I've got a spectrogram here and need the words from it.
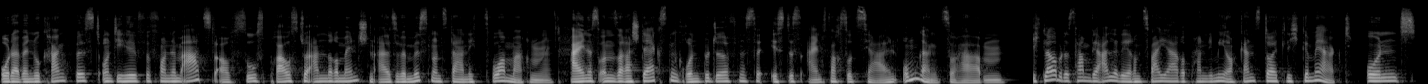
oder wenn du krank bist und die Hilfe von einem Arzt aufsuchst, brauchst du andere Menschen. Also wir müssen uns da nichts vormachen. Eines unserer stärksten Grundbedürfnisse ist es einfach, sozialen Umgang zu haben. Ich glaube, das haben wir alle während zwei Jahre Pandemie auch ganz deutlich gemerkt. Und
